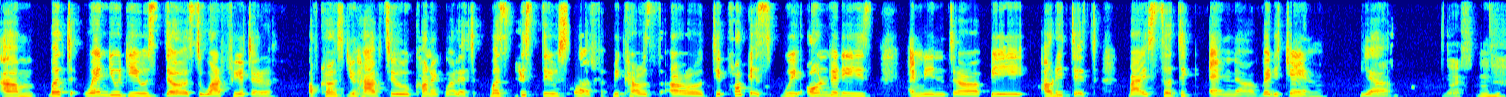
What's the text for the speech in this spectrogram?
Um, but when you use the swap feature, of course you have to connect wallet, but it's still safe because our Depockets we already, I mean, uh, be audited by CertiK and uh, VeriChain. Yeah. Nice. nice. Mm -hmm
